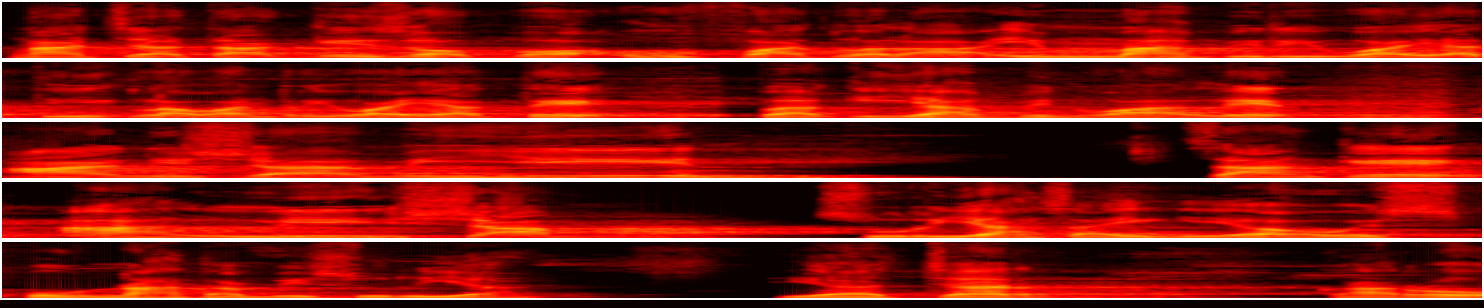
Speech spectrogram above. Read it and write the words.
ngajatake sapa? Hufat wal a'immah biriwayati kelawan riwayate bagi Yah bin Walid anisyamiyin Saking ahli Syam. Suriah saiki ya wis punah tapi Suriah. Diajar karo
